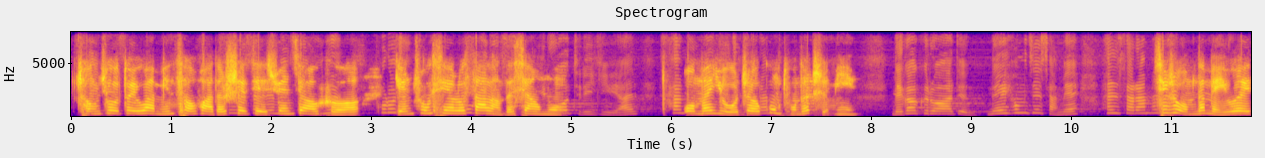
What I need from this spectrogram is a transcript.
成就对万民策划的世界宣教和填充新耶路撒冷的项目。我们有着共同的使命。其实我们的每一位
